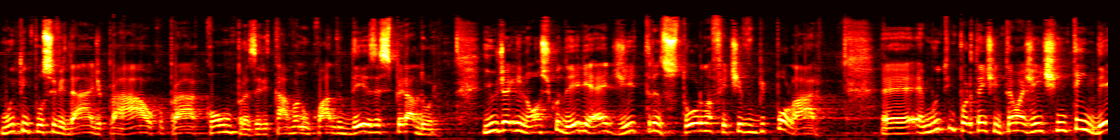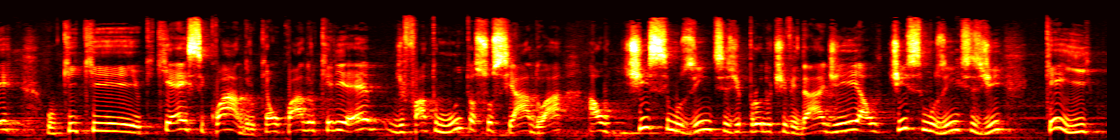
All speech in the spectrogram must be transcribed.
muita impulsividade para álcool, para compras. Ele estava num quadro desesperador. E o diagnóstico dele é de transtorno afetivo bipolar. É, é muito importante então a gente entender o que, que, o que, que é esse quadro, que é um quadro que ele é de fato muito associado a altíssimos índices de produtividade e altíssimos índices de QI.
